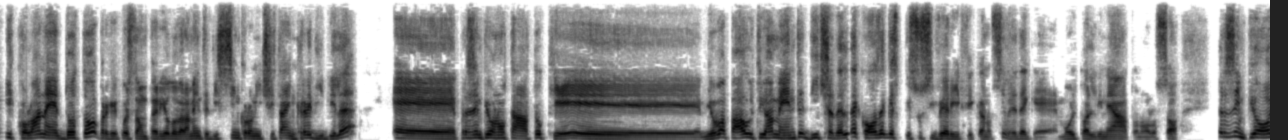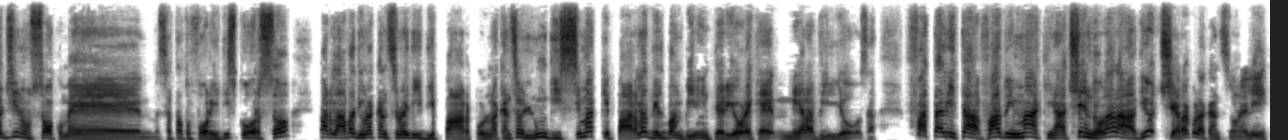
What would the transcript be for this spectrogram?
Piccolo aneddoto, perché questo è un periodo veramente di sincronicità incredibile, e, per esempio ho notato che mio papà ultimamente dice delle cose che spesso si verificano, si vede che è molto allineato, non lo so. Per esempio oggi, non so come è saltato fuori il discorso, parlava di una canzone di Deep Purple, una canzone lunghissima che parla del bambino interiore che è meravigliosa. Fatalità, vado in macchina, accendo la radio, c'era quella canzone lì.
